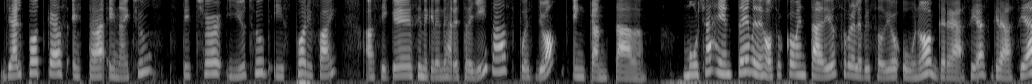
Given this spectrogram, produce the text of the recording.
Ya el podcast está en iTunes, Stitcher, YouTube y Spotify, así que si me quieren dejar estrellitas, pues yo encantada. Mucha gente me dejó sus comentarios sobre el episodio 1. Gracias, gracias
